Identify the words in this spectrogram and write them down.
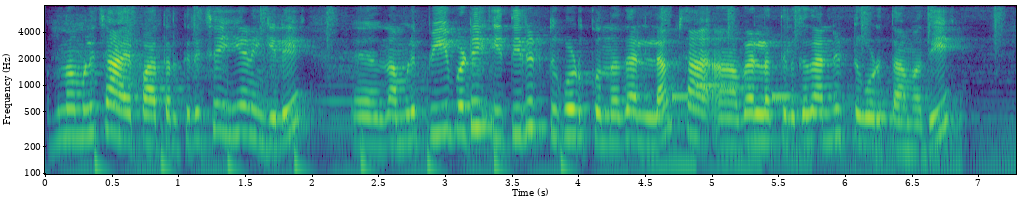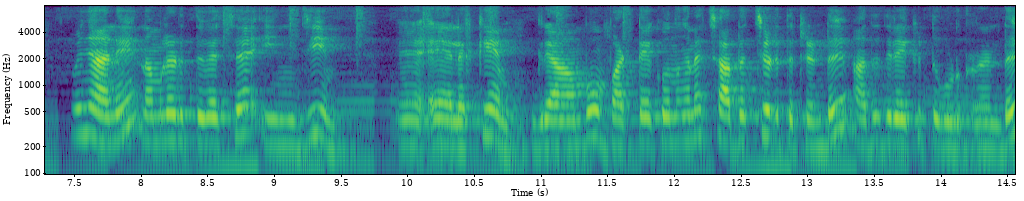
അപ്പം നമ്മൾ ചായപാത്രത്തിൽ ചെയ്യണമെങ്കിൽ നമ്മളിപ്പോൾ ഇവിടെ ഇതിലിട്ട് കൊടുക്കുന്നതെല്ലാം വെള്ളത്തിലേക്ക് തന്നെ ഇട്ട് കൊടുത്താൽ മതി. അപ്പോൾ ഞാൻ നമ്മളെടുത്ത് വെച്ച ഇഞ്ചിയും ഏലക്കയും ഗ്രാമ്പും പട്ടയൊക്കെ ഒന്ന് ഇങ്ങനെ ചതച്ചെടുത്തിട്ടുണ്ട്. അത് ഇതിലേക്ക് ഇട്ട് കൊടുക്കുന്നുണ്ട്.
